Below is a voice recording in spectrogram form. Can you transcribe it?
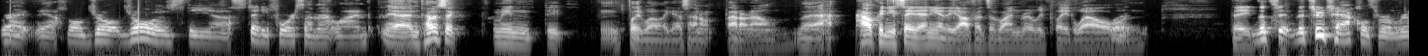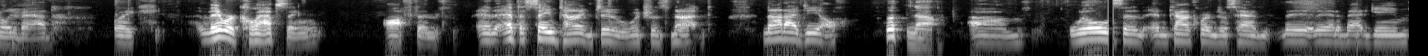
right? Yeah. Well, Joel. Joel is the uh, steady force on that line. yeah, and Pocic, I mean, he he played well. I guess I don't. I don't know. How can you say that any of the offensive line really played well? Right. And they The two, the two tackles were really bad. Like they were collapsing often and at the same time too, which was not not ideal. no. Um, Wills and, and Conklin just had they, they had a bad game.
